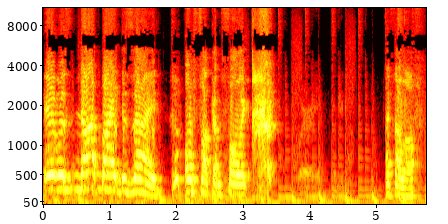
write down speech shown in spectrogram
It was not by design. Oh fuck, I'm falling. Ah! Where are you? Where'd you go? I fell off.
